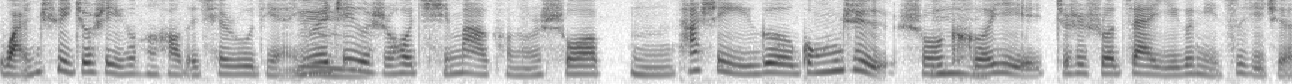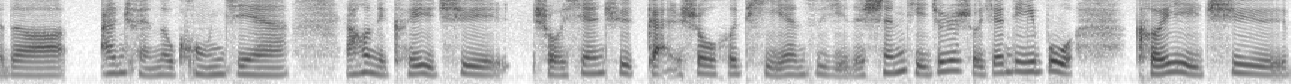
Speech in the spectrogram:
玩具就是一个很好的切入点，因为这个时候起码可能说，嗯，它是一个工具，说可以，就是说，在一个你自己觉得。安全的空间，然后你可以去首先去感受和体验自己的身体，就是首先第一步可以去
